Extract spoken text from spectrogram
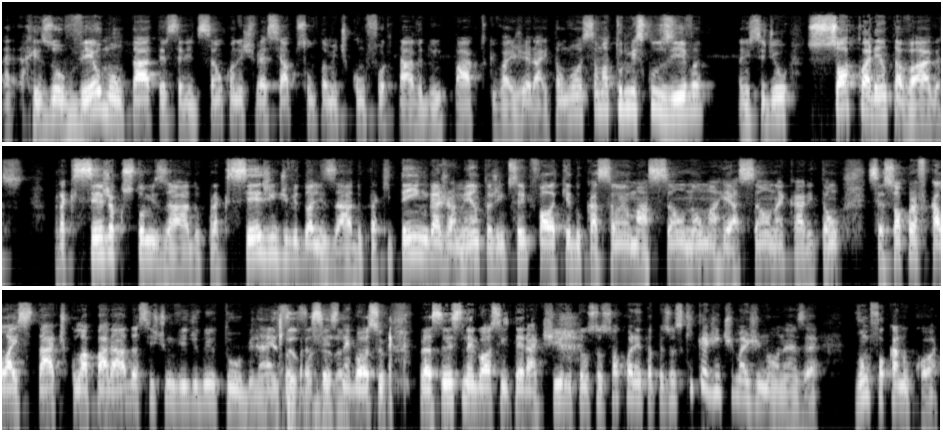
é, resolveu montar a terceira edição quando estivesse absolutamente confortável do impacto que vai gerar. Então vai ser uma turma exclusiva, a gente decidiu só 40 vagas para que seja customizado, para que seja individualizado, para que tenha engajamento. A gente sempre fala que educação é uma ação, não uma reação, né, cara? Então, se é só para ficar lá estático, lá parado, assiste um vídeo do YouTube, né? Então, para ser esse negócio, para ser esse negócio interativo, então são só 40 pessoas. O que, que a gente imaginou, né, Zé? Vamos focar no core.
